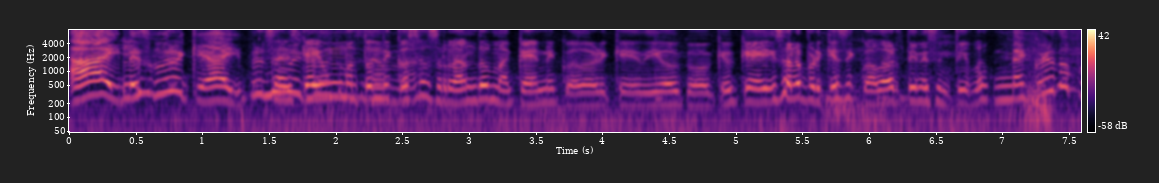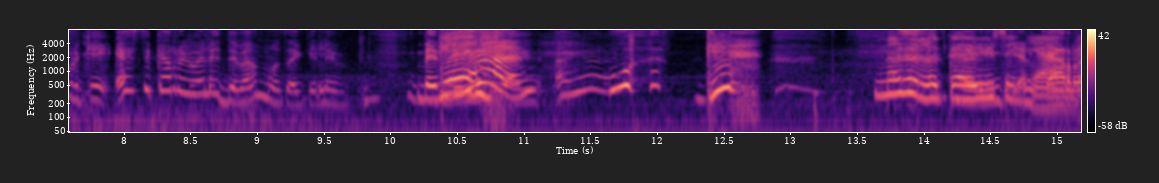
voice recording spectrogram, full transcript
hay, les juro que hay. Pero no Sabes me que hay un montón de cosas random acá en Ecuador que digo como que, ok, solo porque es Ecuador tiene sentido. Me acuerdo porque a este carro igual le llevamos a que le... ¿Bendigan? ¿Qué? No sé lo que limpia el dices, carro.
